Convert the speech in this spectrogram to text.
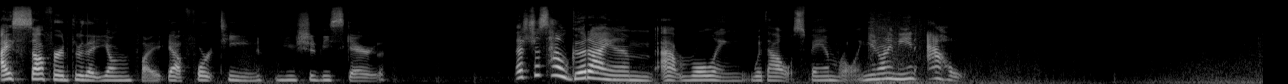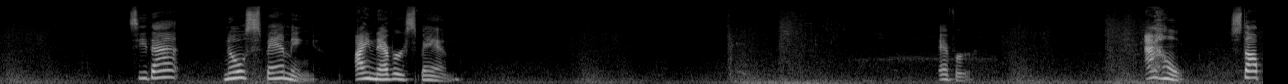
I suffered through that young fight. Yeah, 14. You should be scared. That's just how good I am at rolling without spam rolling. You know what I mean? Ow. See that? No spamming. I never spam. Ever. Ow! Stop.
